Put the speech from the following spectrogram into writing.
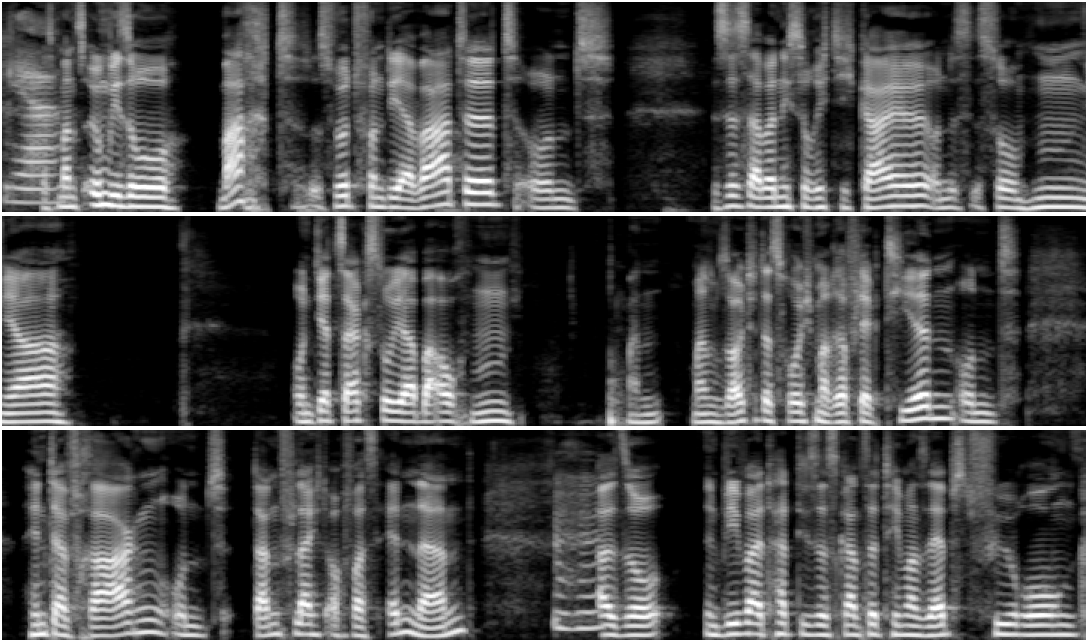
ja. dass man es irgendwie so macht, es wird von dir erwartet und es ist aber nicht so richtig geil und es ist so, hm, ja. Und jetzt sagst du ja aber auch, hm, man, man sollte das ruhig mal reflektieren und hinterfragen und dann vielleicht auch was ändern. Mhm. Also inwieweit hat dieses ganze Thema Selbstführung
